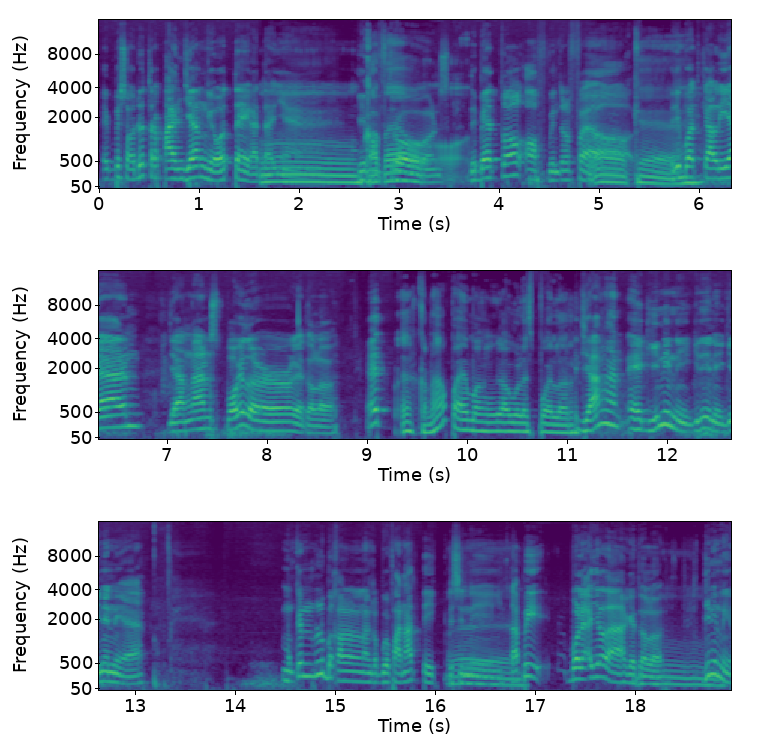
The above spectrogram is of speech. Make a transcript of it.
episode terpanjang GOT katanya. Hmm, Game of katanya- Thrones, The Battle of Winterfell. Oke. Jadi buat kalian jangan spoiler gitu loh. Eh Eh kenapa emang nggak boleh spoiler? jangan eh gini nih, gini nih, gini nih ya. Mungkin lu bakal nganggap gue fanatik di sini, Eh. Hmm. tapi boleh aja lah gitu loh. Gini nih,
